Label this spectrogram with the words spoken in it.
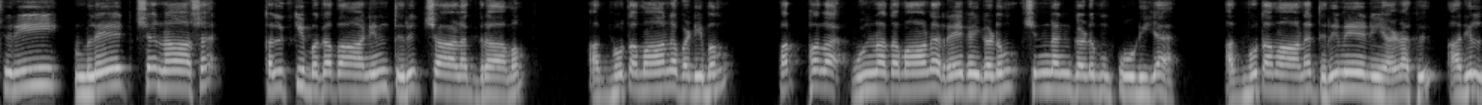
ஸ்ரீ மிளேச்சநாச கல்கி பகவானின் திருச்சாள கிராமம் அற்புதமான வடிவம் பற்பல உன்னதமான ரேகைகளும் சின்னங்களும் கூடிய அற்புதமான திருமேனி அழகு. அதில்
